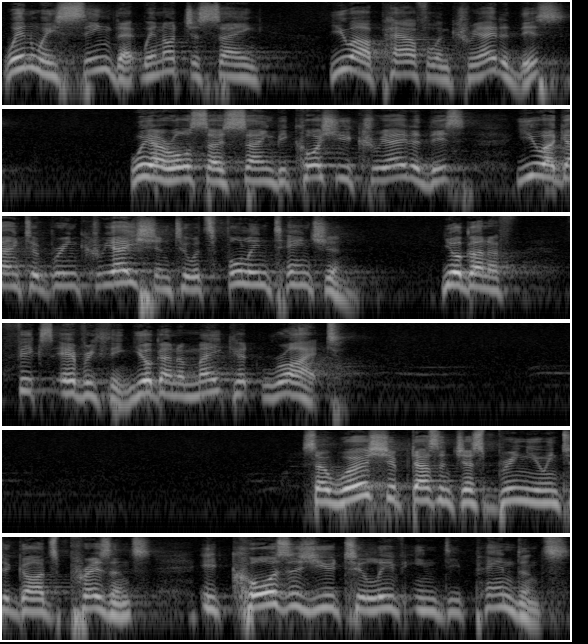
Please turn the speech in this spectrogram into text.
When we sing that, we're not just saying, You are powerful and created this. We are also saying, Because you created this, you are going to bring creation to its full intention. You're going to fix everything, you're going to make it right. So, worship doesn't just bring you into God's presence, it causes you to live in dependence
